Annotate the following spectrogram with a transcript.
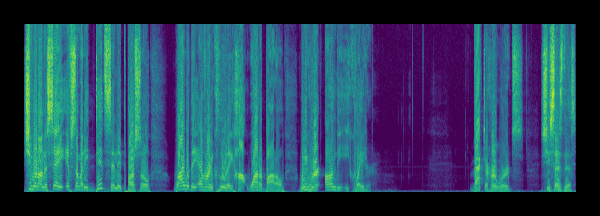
She went on to say if somebody did send a parcel, why would they ever include a hot water bottle? We were on the equator. Back to her words she says this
